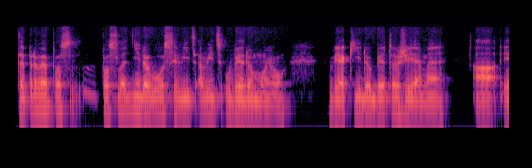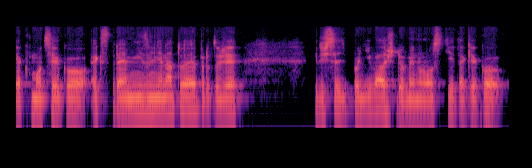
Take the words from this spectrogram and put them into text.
teprve pos- poslední dobu si víc a víc uvědomuju, v jaký době to žijeme a jak moc jako extrémní změna to je, protože když se podíváš do minulosti, tak jako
